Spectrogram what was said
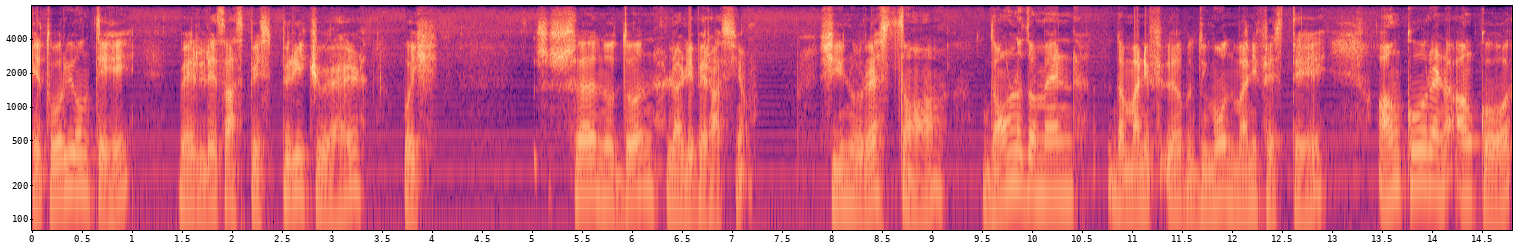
est orientée vers les aspects spirituels, oui, ça nous donne la libération si nous restons dans le domaine euh, du monde manifesté, encore et encore,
